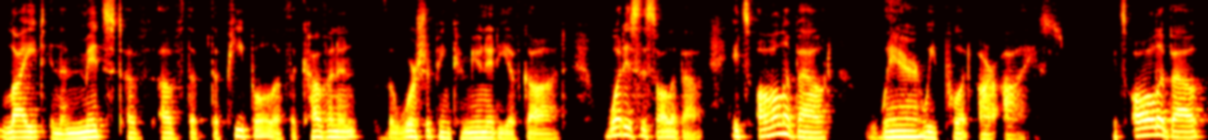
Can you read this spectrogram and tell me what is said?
light in the midst of, of the, the people, of the covenant, of the worshiping community of God. What is this all about? It's all about where we put our eyes. It's all about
